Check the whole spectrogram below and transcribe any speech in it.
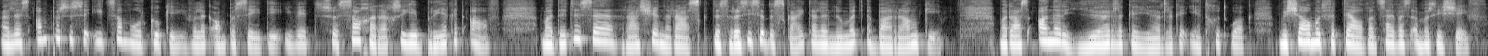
hulle is amper soos 'n ietsamor koekie, wil ek amper sê, die, jy weet, so saggerig, so jy breek dit af. Maar dit is 'n Russian rusk, dis Russiese beskuit. Hulle hulle noem dit 'n barankie. Maar daar's ander heerlike heerlike eetgoed ook. Michelle moet vertel want sy was immers die chef.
